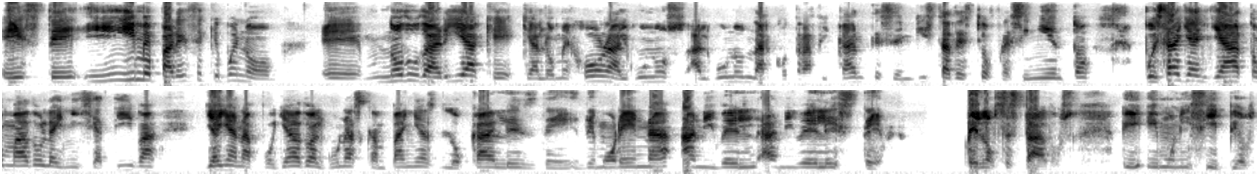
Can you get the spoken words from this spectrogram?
este, y, me parece que, bueno, eh, no dudaría que, a lo mejor algunos, algunos narcotraficantes en vista de este ofrecimiento, pues hayan ya tomado la iniciativa y hayan apoyado algunas campañas locales de, de Morena a nivel, a nivel este, en los estados y, municipios.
